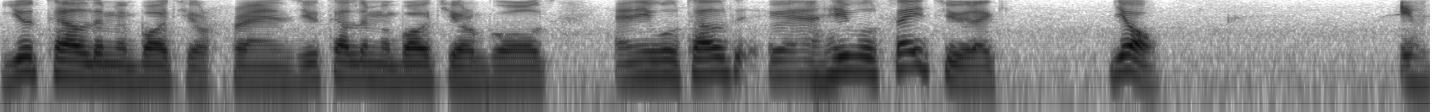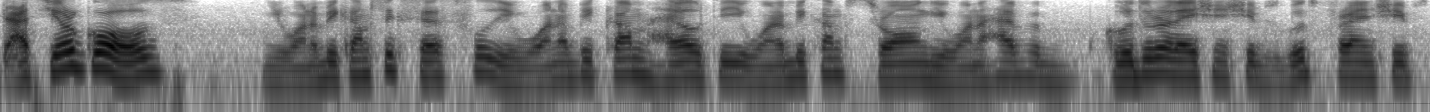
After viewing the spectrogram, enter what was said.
you tell them about your friends you tell them about your goals and he will tell and he will say to you like yo if that's your goals you want to become successful you want to become healthy you want to become strong you want to have good relationships good friendships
